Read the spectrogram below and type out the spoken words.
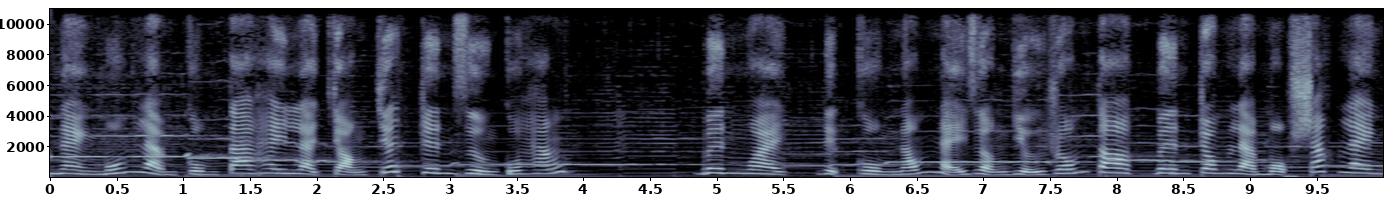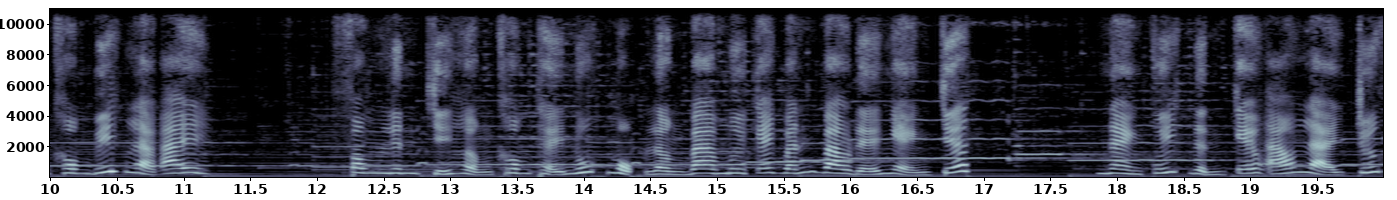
Nàng muốn làm cùng ta hay là chọn chết trên giường của hắn? Bên ngoài, địch cuồng nóng nảy giận dữ rống to Bên trong là một sắc lan không biết là ai. Phong Linh chỉ hận không thể nuốt một lần 30 cái bánh bao để ngạn chết. Nàng quyết định kéo áo lại trước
